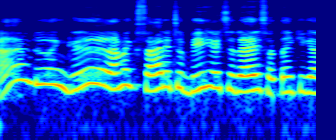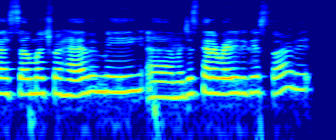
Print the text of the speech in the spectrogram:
I'm doing good. I'm excited to be here today. So thank you guys so much for having me. Um, I'm just kind of ready to get started.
